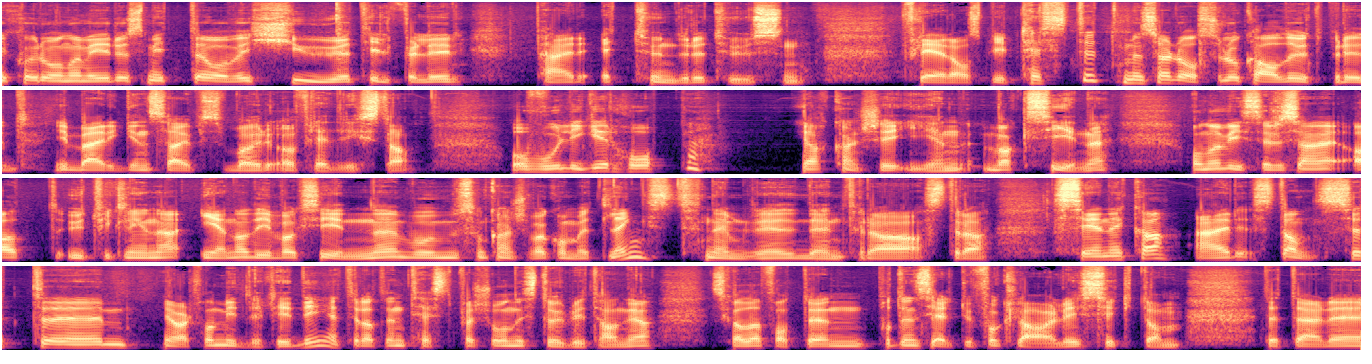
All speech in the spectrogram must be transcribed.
i koronavirussmitte, over 20 tilfeller per 100 000. Flere av oss blir testet, men så er det også lokale utbrudd i Bergen, Sarpsborg og Fredrikstad. Og hvor ligger håpet? Ja, kanskje i en vaksine. Og Nå viser det seg at utviklingen av en av de vaksinene som kanskje var kommet lengst, nemlig den fra AstraZeneca, er stanset, eh, i hvert fall midlertidig, etter at en testperson i Storbritannia skal ha fått en potensielt uforklarlig sykdom. Dette er det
